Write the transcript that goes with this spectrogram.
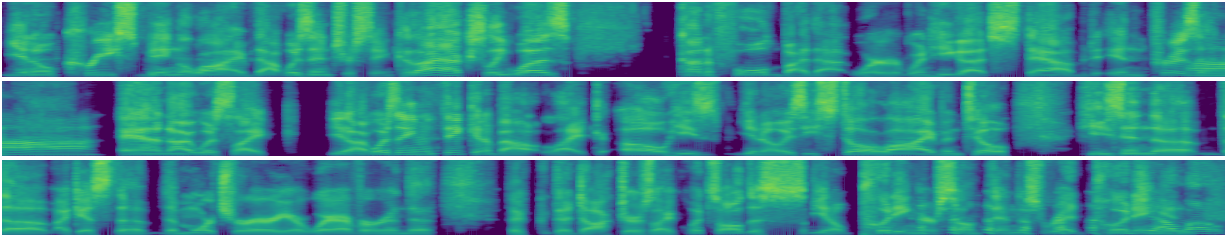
you know Kreese being alive that was interesting because I actually was kind of fooled by that where when he got stabbed in prison ah. and I was like you know, I wasn't even thinking about like, oh, he's, you know, is he still alive until he's in the the I guess the the mortuary or wherever and the the the doctor's like, what's all this, you know, pudding or something, this red pudding. jello. And,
